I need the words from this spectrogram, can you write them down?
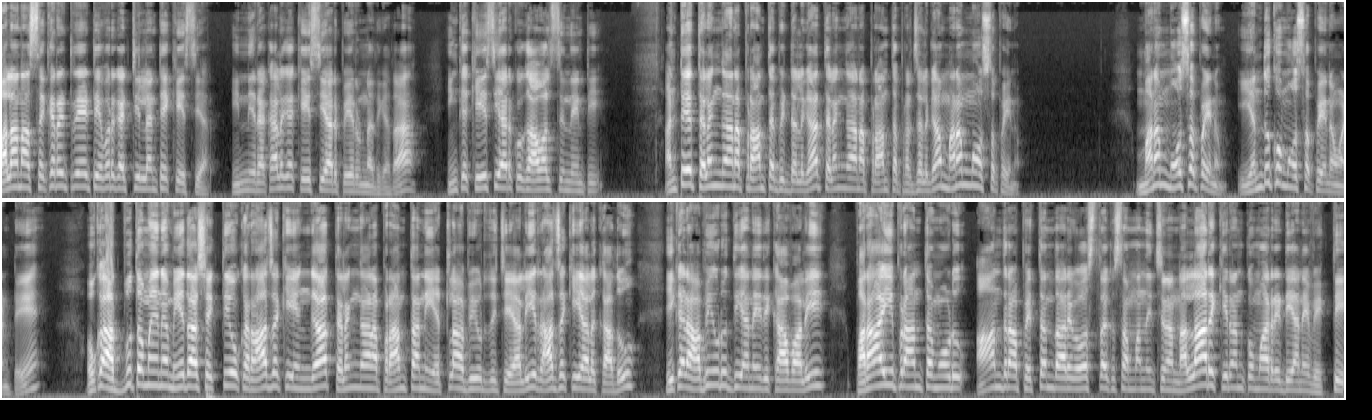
పలానా సెక్రటరియట్ ఎవరు కట్టిల్లంటే కేసీఆర్. ఇన్ని రకాలుగా కేసీఆర్ పేరున్నది కదా. ఇంకా కేసీఆర్కు కావాల్సిందేంటి? అంటే తెలంగాణ ప్రాంత బిడ్డలుగా తెలంగాణ ప్రాంత ప్రజలుగా మనం మోసపోయినాం. మనం మోసపోయినాం. ఎందుకు మోసపోయినాం అంటే ఒక అద్భుతమైన మేధాశక్తి ఒక రాజకీయంగా తెలంగాణ ప్రాంతాన్ని ఎట్లా అభివృద్ధి చేయాలి? రాజకీయాలు కాదు ఇక్కడ అభివృద్ధి అనేది కావాలి. పరాయి ప్రాంతముడు ఆంధ్ర పెత్తందారి వ్యవస్థకు సంబంధించిన నల్లారి కిరణ్ కుమార్ రెడ్డి అనే వ్యక్తి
